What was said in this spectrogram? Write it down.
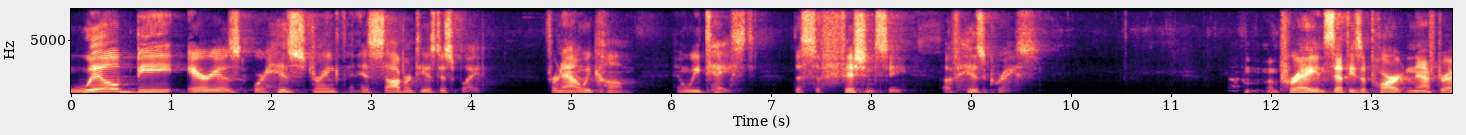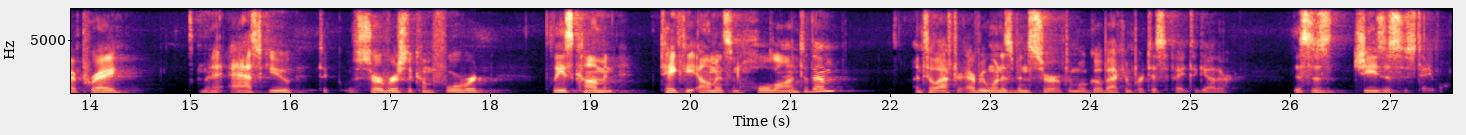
will be areas where his strength and his sovereignty is displayed. For now we come and we taste the sufficiency of his grace. I'm pray and set these apart, and after I pray, I'm going to ask you to servers to come forward. Please come and take the elements and hold on to them until after everyone has been served, and we'll go back and participate together. This is Jesus' table.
